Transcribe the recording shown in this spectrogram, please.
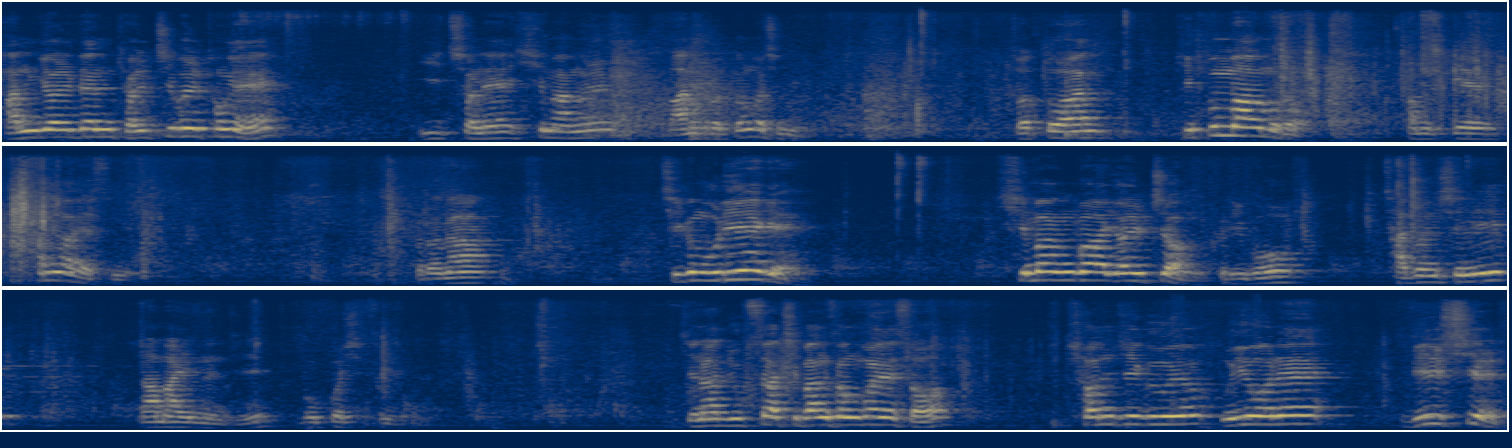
단결된 결집을 통해 이천의 희망을 만들었던 것입니다. 저 또한 기쁜 마음으로 함께 참여하였습니다. 그러나 지금 우리에게 희망과 열정 그리고 자존심이 남아있는지 묻고 싶습니다. 지난 6.4 지방선거에서 현직 의- 의원의 밀실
